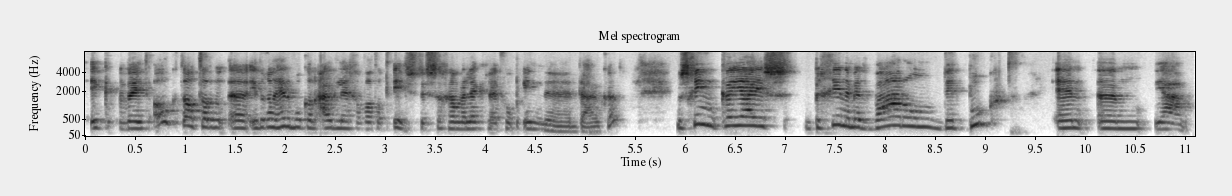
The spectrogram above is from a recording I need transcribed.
ik weet ook dat dan, uh, iedereen een heleboel kan uitleggen wat dat is. Dus daar gaan we lekker even op induiken. Misschien kan jij eens beginnen met waarom dit boek. En um, ja,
